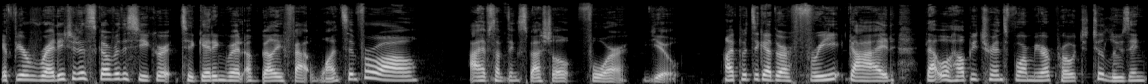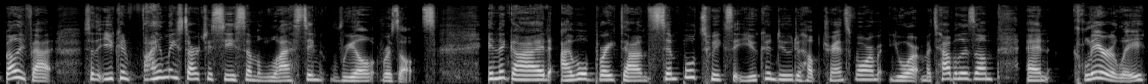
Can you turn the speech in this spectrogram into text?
If you're ready to discover the secret to getting rid of belly fat once and for all, I have something special for you. I put together a free guide that will help you transform your approach to losing belly fat so that you can finally start to see some lasting, real results. In the guide, I will break down simple tweaks that you can do to help transform your metabolism and clearly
